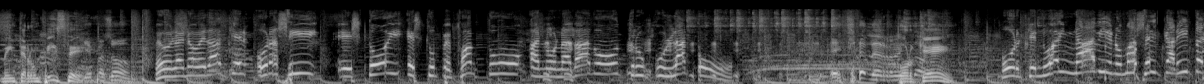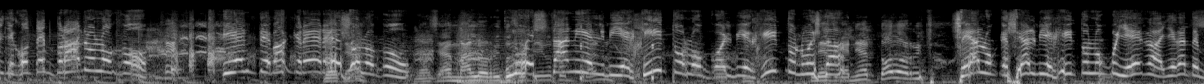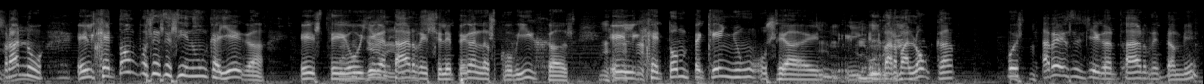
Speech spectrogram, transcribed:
Me interrumpiste. ¿Qué pasó? Pero la novedad que ahora sí estoy estupefacto, anonadado, truculato. ¿Por qué? Porque no hay nadie, nomás el carita llegó temprano, loco. ¿Quién te va a creer No eso, loco? No seas malo, Rito. No está ni el viejito, loco. El viejito no está. a todo, Rito. Sea lo que sea el viejito, loco, llega, llega temprano. El jetón, pues ese sí nunca llega. Este, Cuando hoy llega quiere, tarde, se le pegan las cobijas. El jetón pequeño, o sea, el, el, el barbaloca, pues a veces llega tarde también.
